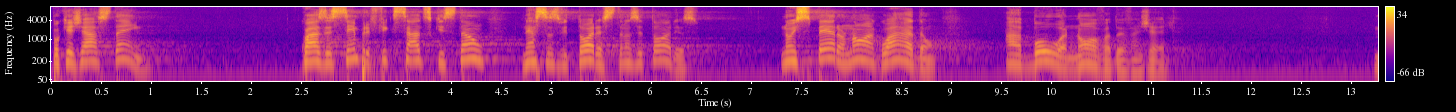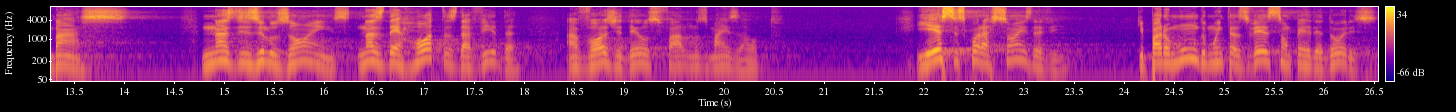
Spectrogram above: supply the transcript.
porque já as têm, quase sempre fixados que estão nessas vitórias transitórias não esperam, não aguardam a boa nova do Evangelho. Mas, nas desilusões, nas derrotas da vida, a voz de Deus fala-nos mais alto. E esses corações, Davi, que para o mundo muitas vezes são perdedores,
